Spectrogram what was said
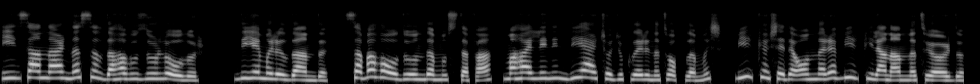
İnsanlar nasıl daha huzurlu olur? diye mırıldandı. Sabah olduğunda Mustafa, mahallenin diğer çocuklarını toplamış, bir köşede onlara bir plan anlatıyordu.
